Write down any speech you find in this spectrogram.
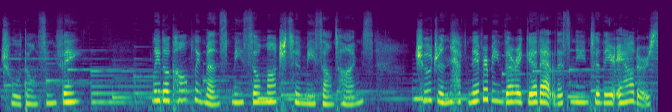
触动心扉。Little compliments mean so much to me sometimes. Children have never been very good at listening to their elders,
